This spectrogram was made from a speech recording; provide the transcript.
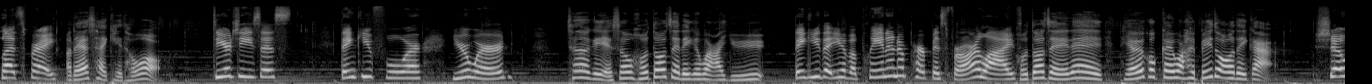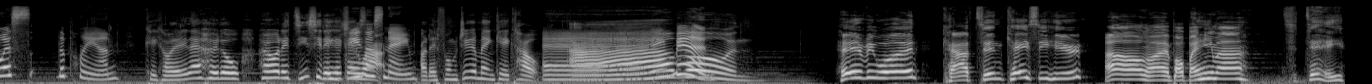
Let's pray. 我哋一齐祈祷喎。 Dear Jesus, thank you for your word. 亲爱嘅耶稣，好多谢你嘅话语， Thank you that you have a plan and a purpose for our lives. 好多谢你呢，有一个计划系俾到我哋噶。 Show us the plan. 祈求你呢，去到向我哋展示你嘅 In 计 Jesus' 划。 name. 我哋奉主嘅命祈求。 Amen. 阿门 Hey everyone, Captain Casey here. Hello，我系薄饼谦啊。 Today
